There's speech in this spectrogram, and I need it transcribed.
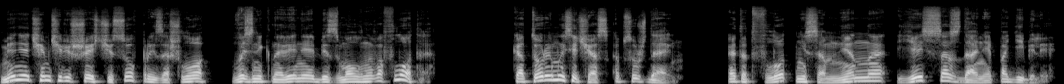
Менее чем через 6 часов произошло возникновение безмолвного флота, который мы сейчас обсуждаем. Этот флот, несомненно, есть создание погибели.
